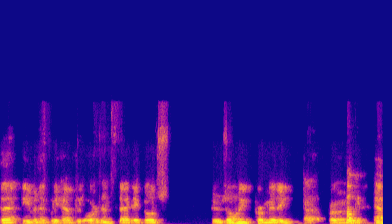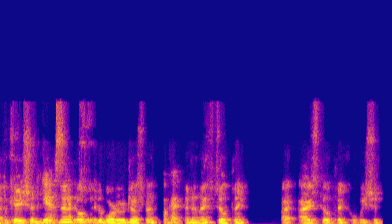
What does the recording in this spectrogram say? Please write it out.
that even if we have the ordinance, that it goes through zoning permitting, uh, for oh, application. Yes. Then it goes to the Board of Adjustment, okay, and then I still think, I, I still think we should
